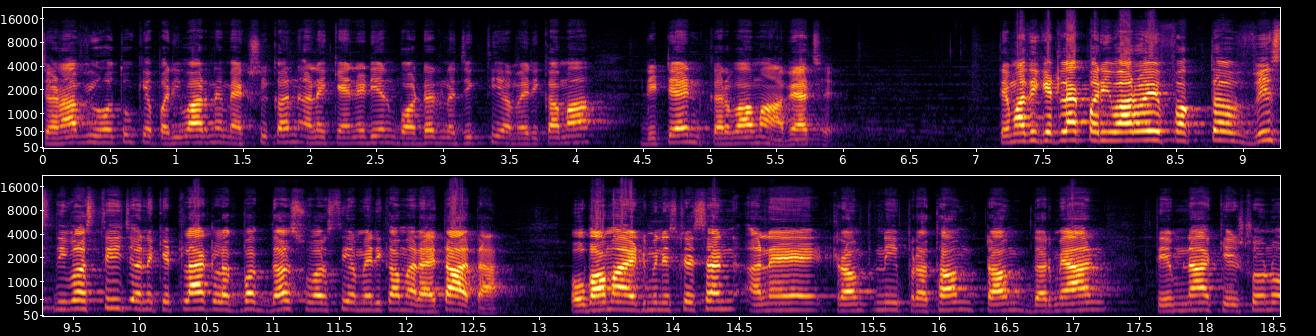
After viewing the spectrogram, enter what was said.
જણાવ્યું હતું કે પરિવારને મેક્સિકન અને કેનેડિયન બોર્ડર નજીકથી અમેરિકામાં ડિટેન કરવામાં આવ્યા છે. તેમાંથી કેટલાક પરિવારોએ ફક્ત વીસ દિવસથી જ અને કેટલાક લગભગ દસ વર્ષથી અમેરિકામાં રહેતા હતા. ઓબામા એડમિનિસ્ટ્રેશન અને ટ્રમ્પની પ્રથમ ટર્મ દરમિયાન તેમના કેસોનો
